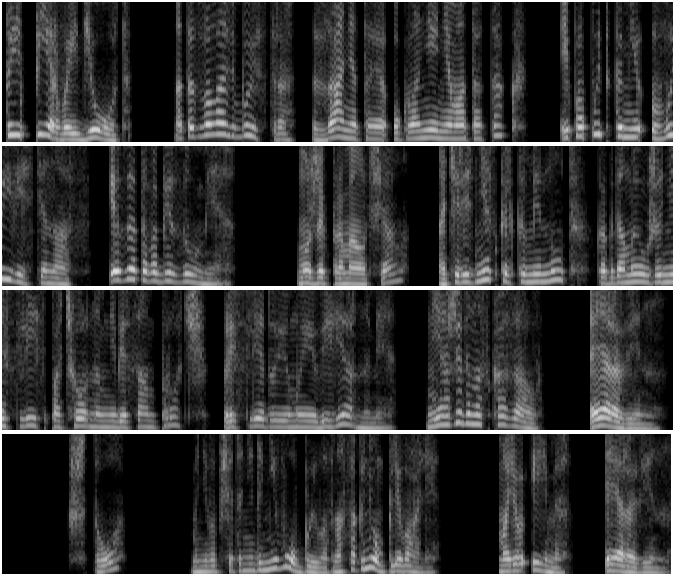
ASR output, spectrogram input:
«Ты первый идиот!» Отозвалась быстро, занятая уклонением от атак и попытками вывести нас из этого безумия. Мужик промолчал, а через несколько минут, когда мы уже неслись по черным небесам прочь, преследуемые вивернами, неожиданно сказал «Эровин». «Что?» Мне вообще-то не до него было, в нас огнем плевали. Мое имя — Эровин.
